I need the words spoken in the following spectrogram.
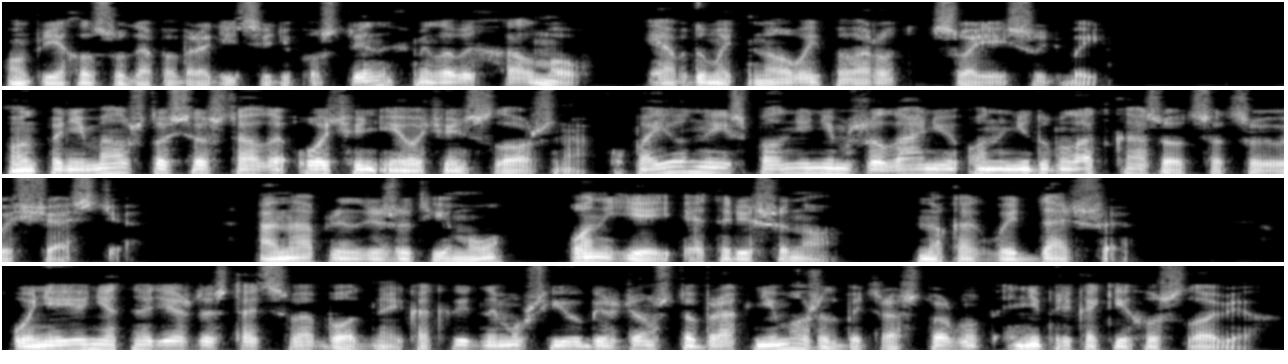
он приехал сюда побродить среди пустынных меловых холмов и обдумать новый поворот своей судьбы. Он понимал, что все стало очень и очень сложно. Упоенный исполнением желанию, он не думал отказываться от своего счастья. Она принадлежит ему, он ей, это решено. Но как быть дальше? У нее нет надежды стать свободной. Как видно, муж ей убежден, что брак не может быть расторгнут ни при каких условиях.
